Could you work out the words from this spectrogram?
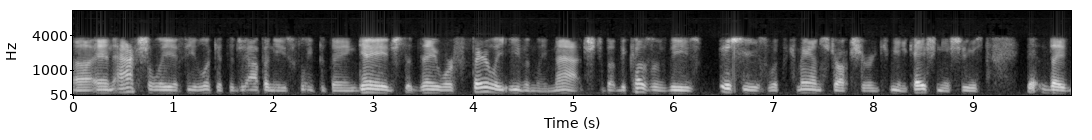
Uh, and actually, if you look at the Japanese fleet that they engaged, they were fairly evenly matched. But because of these issues with the command structure and communication issues, they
